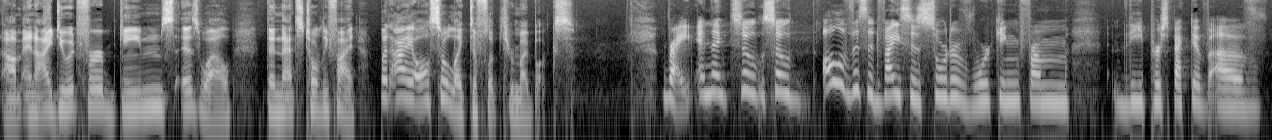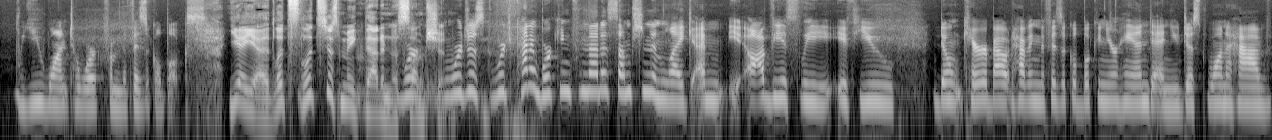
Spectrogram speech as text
um, and I do it for games as well, then that's totally fine. But I also like to flip through my books. Right. And then so so all of this advice is sort of working from the perspective of you want to work from the physical books. Yeah, yeah. Let's let's just make that an We're, assumption. we're just we're kind of working from that assumption and like I'm obviously if you don't care about having the physical book in your hand and you just want to have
